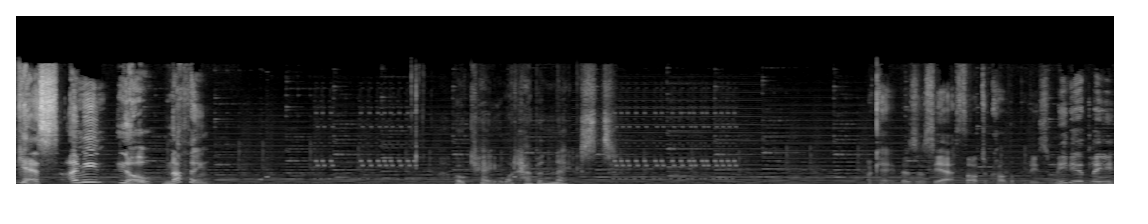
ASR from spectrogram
yes. I mean, no, nothing. Okay, what happened next? Okay, this is, yeah, thought to call the police immediately.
